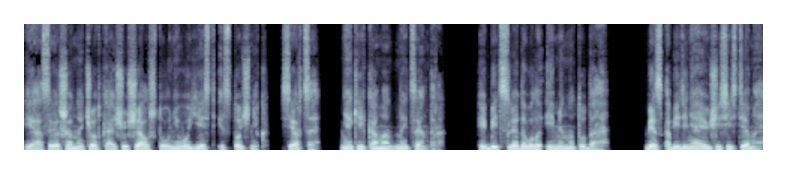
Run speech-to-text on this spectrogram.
Я совершенно четко ощущал, что у него есть источник, сердце, некий командный центр. И бить следовало именно туда. Без объединяющей системы,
